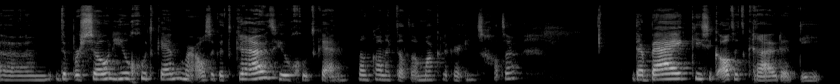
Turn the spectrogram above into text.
um, de persoon heel goed ken, maar als ik het kruid heel goed ken, dan kan ik dat dan makkelijker inschatten. Daarbij kies ik altijd kruiden die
